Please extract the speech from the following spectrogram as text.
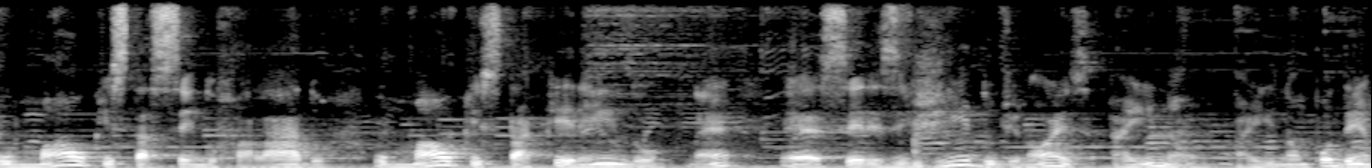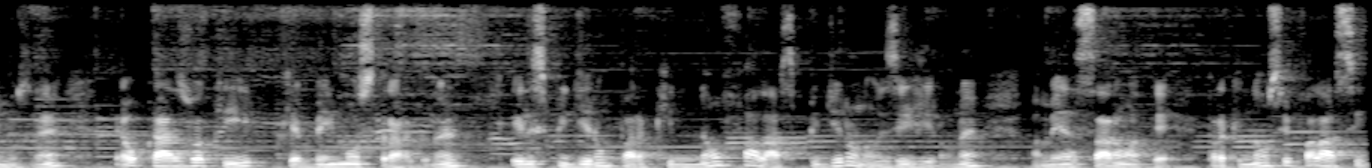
o mal que está sendo falado, o mal que está querendo, né, é, ser exigido de nós, aí não, aí não podemos, né? É o caso aqui que é bem mostrado, né? Eles pediram para que não falasse, pediram não, exigiram, né? Ameaçaram até para que não se falasse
